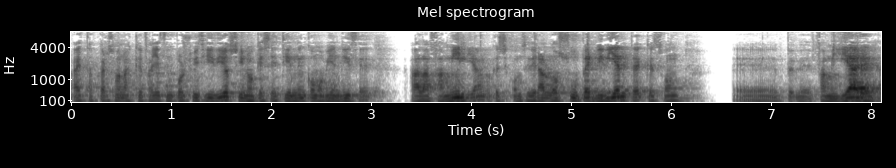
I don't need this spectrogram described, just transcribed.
a estas personas que fallecen por suicidio, sino que se extienden, como bien dice, a la familia, lo que se consideran los supervivientes, que son eh, familiares,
